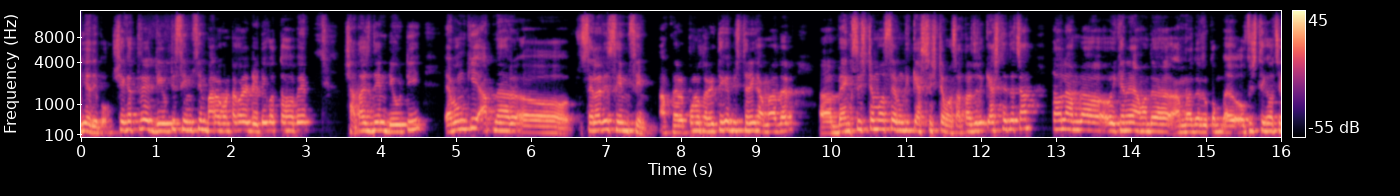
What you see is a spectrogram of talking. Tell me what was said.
দিয়ে দিব। সেক্ষেত্রে ডিউটি সিম সিম বারো ঘণ্টা করে ডিউটি করতে হবে, সাতাশ দিন ডিউটি এবং কি আপনার স্যালারি সেম সিম আপনার পনেরো তারিখ থেকে বিশ তারিখ আমাদের ব্যাংক সিস্টেম আছে এবং কি ক্যাশ সিস্টেম আছে। আপনারা যদি ক্যাশ নিতে চান, তাহলে আমরা ওইখানে আমাদের আমাদের অফিস থেকে হচ্ছে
